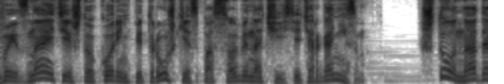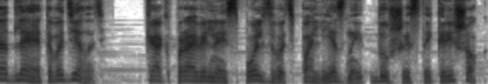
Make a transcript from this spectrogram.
Вы знаете, что корень петрушки способен очистить организм. Что надо для этого делать? Как правильно использовать полезный душистый корешок?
